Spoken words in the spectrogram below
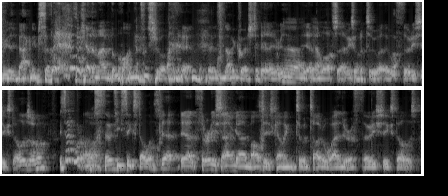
really backing himself to get them over the line, that's for sure. There's no question. Yeah, really, Uh, he had yeah. the life savings on it too. Uh, well, thirty six dollars of them. Is that what it was? Uh, thirty six dollars. Yeah, he had three same game multis coming to a total wager of thirty six dollars.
